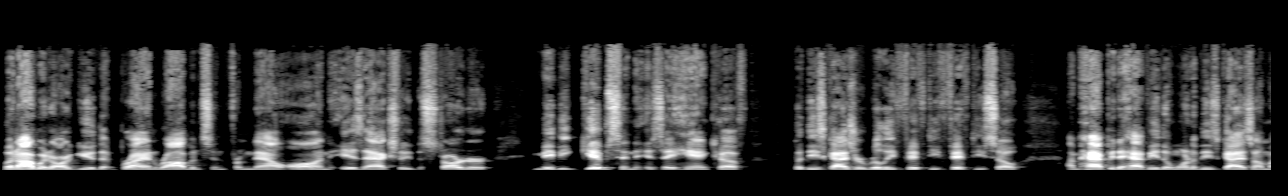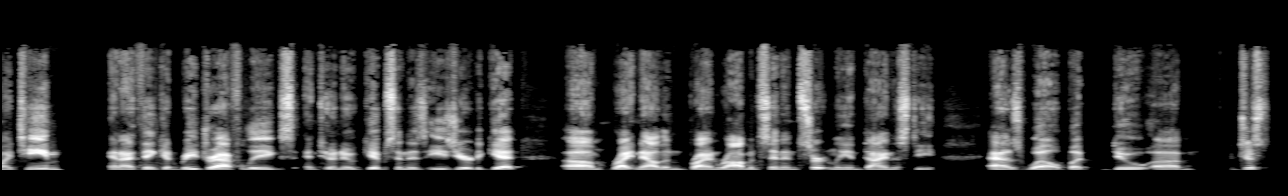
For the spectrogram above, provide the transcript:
But I would argue that Brian Robinson from now on is actually the starter Maybe Gibson is a handcuff, but these guys are really 50 50. So I'm happy to have either one of these guys on my team. And I think in redraft leagues, Antonio Gibson is easier to get um, right now than Brian Robinson, and certainly in Dynasty as well. But do um, just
